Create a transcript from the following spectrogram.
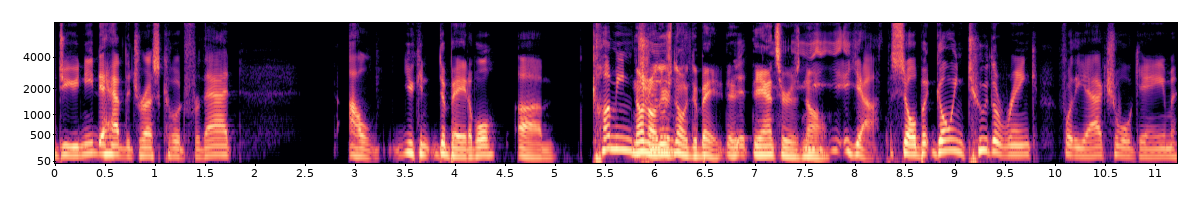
Do you need to have the dress code for that? I'll you can debatable. Um, coming no, no, there's no debate. The, the answer is no. Yeah. So, but going to the rink for the actual game,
